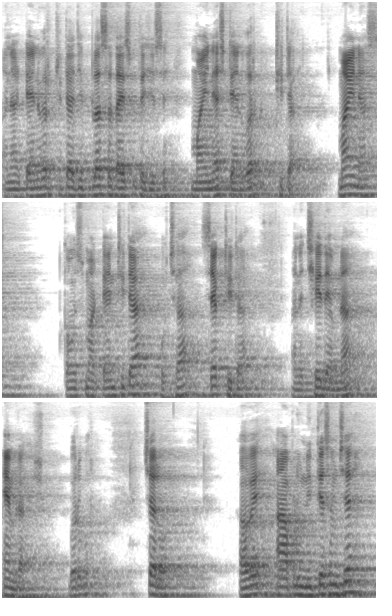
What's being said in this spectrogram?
અને ટેન વર્ગ થીટા જે પ્લસ હતા એ શું થઈ જશે? માઇનસ ટેન વર્ગ થીટા માઇનસ કૌંસમાં ટેન થીટા ઓછા સેક થીટા અને છેદ એમના એમ રાખીશું. બરાબર? ચલો, હવે આ આપણું નિત્યસમ છે.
